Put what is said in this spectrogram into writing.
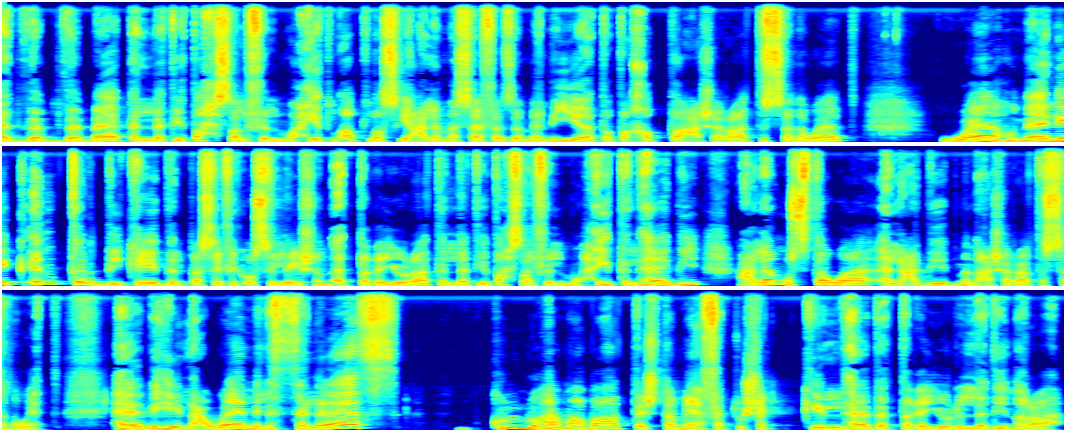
الذبذبات التي تحصل في المحيط الأطلسي على مسافة زمنية تتخطى عشرات السنوات. وهنالك Interdecadal Pacific Oscillation التغيرات التي تحصل في المحيط الهادي على مستوى العديد من عشرات السنوات. هذه العوامل الثلاث كلها مع بعض تجتمع فتشكل هذا التغير الذي نراه.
